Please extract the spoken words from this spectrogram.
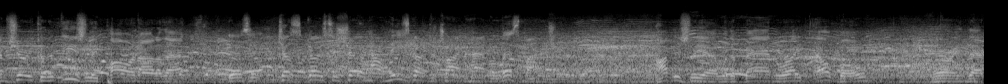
I'm sure he could have easily powered out of that. Yes, it just goes to show how he's going to try and handle this match. Obviously, uh, with a bad right elbow, wearing that,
